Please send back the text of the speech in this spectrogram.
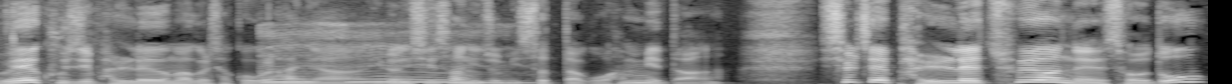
왜 굳이 발레 음악을 작곡을 하냐, 음. 이런 시선이 좀 있었다고 합니다. 실제 발레 초연에서도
